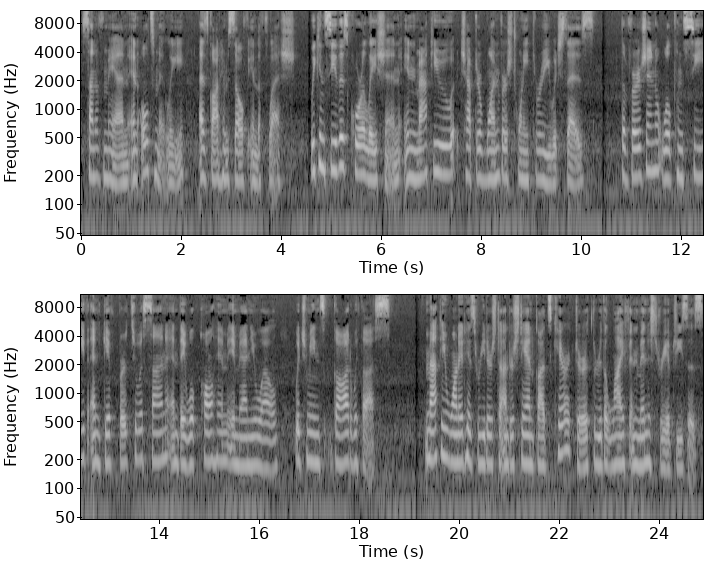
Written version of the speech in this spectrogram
Son of Man, and ultimately as God Himself in the flesh. We can see this correlation in Matthew chapter 1 verse 23 which says, "The virgin will conceive and give birth to a son and they will call him Emmanuel, which means God with us." Matthew wanted his readers to understand God's character through the life and ministry of Jesus,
